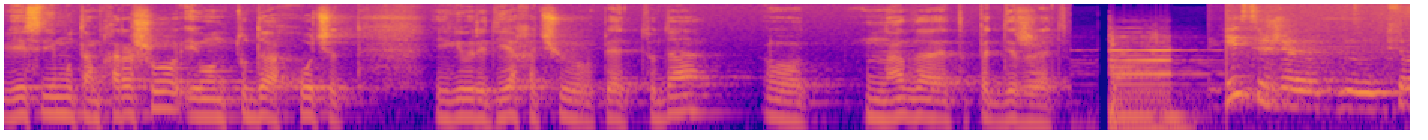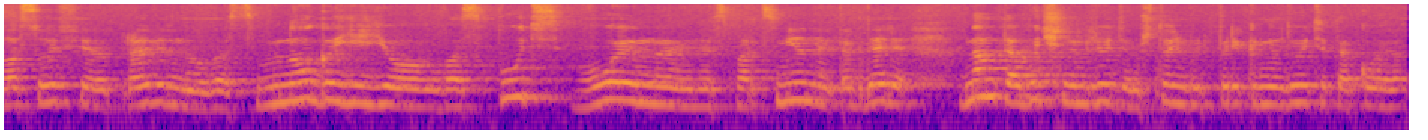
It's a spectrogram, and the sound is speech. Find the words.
если ему там хорошо, и он туда хочет, и говорит, я хочу опять туда, вот, надо это поддержать. Есть уже философия, правильно, у вас много ее, у вас путь воина или спортсмена и так далее. Нам-то, обычным людям, что-нибудь порекомендуйте такое,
